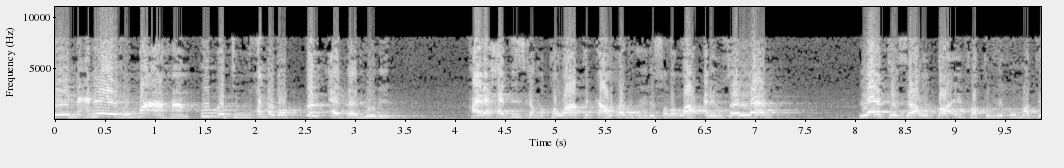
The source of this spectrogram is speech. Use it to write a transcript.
ee macnaheedu ma ahan ummatu moxamed oo dhan aabaadyoobeed hale xadiiska mutawaatirka ahu nabigu yidhi salى اllahu calayه wasalam laa tazaalu طaa'ifatu min ummati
